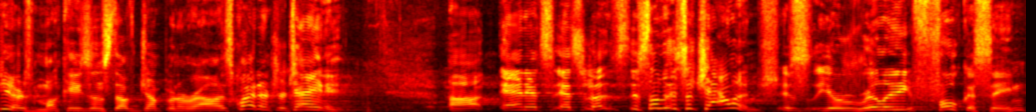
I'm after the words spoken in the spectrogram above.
There's monkeys and stuff jumping around. It's quite entertaining. Uh, and it's, it's, it's, a, it's a challenge. It's, you're really focusing,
